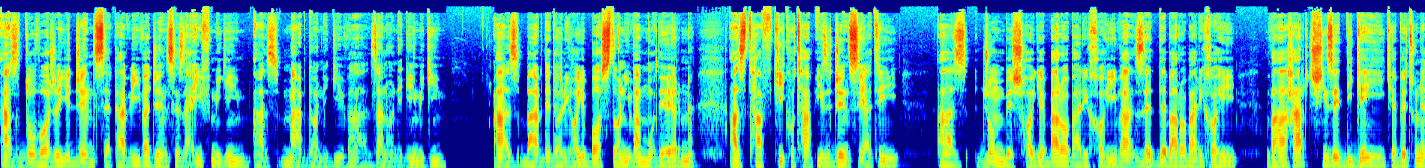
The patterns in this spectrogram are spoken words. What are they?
از دو واژه جنس قوی و جنس ضعیف میگیم از مردانگی و زنانگی میگیم از بردهداری های باستانی و مدرن از تفکیک و تبعیض جنسیتی از جنبش های برابری خواهی و ضد برابری خواهی و هر چیز دیگه ای که بتونه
